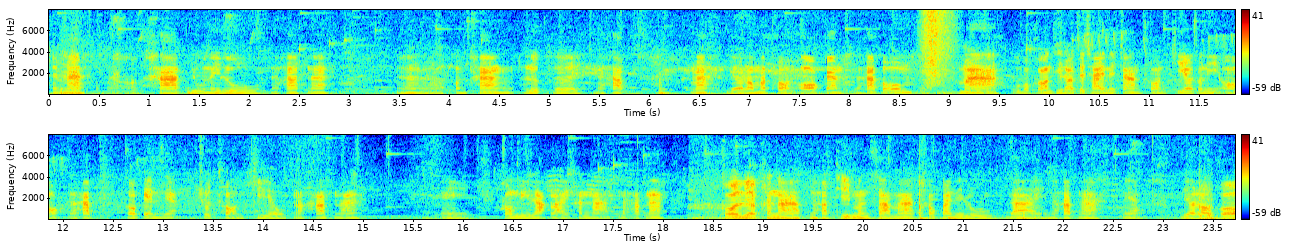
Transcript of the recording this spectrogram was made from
เห็นไหมขาดอยู่ในรูนะครับนะอ่าค่อนข้างลึกเลยนะครับ มาเดี๋ยวเรามาถอนออกกันนะครับผมมาอุปกรณ์ที่เราจะใช้ในการถอนเกลียวตัวนี้ออกนะครับ ก็เป็นเนี่ยชุดถอนเกลียวนะครับนะนี่ก็มีหลากหลายขนาดนะครับนะ ก็เลือกขนาดนะครับที่มันสามารถเข้าไปในรูได้นะครับนะเนี่ยเดี๋ยวเราก็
